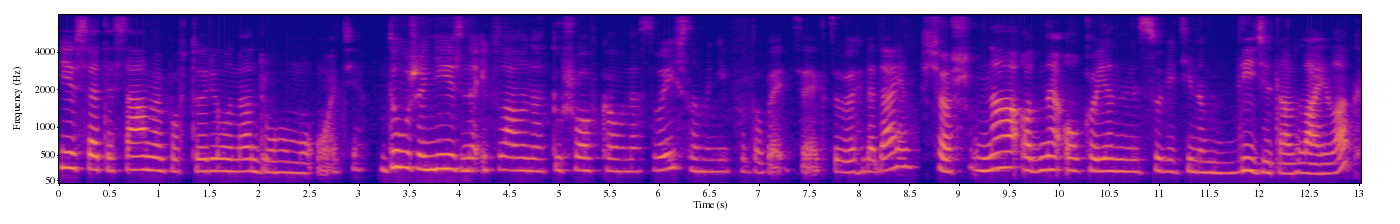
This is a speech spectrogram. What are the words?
І все те саме повторю на другому оці. Дуже ніжна і плавна тушовка у нас вийшла. Мені подобається, як це виглядає. Що ж, на одне око я нанесу відтінок Digital Lilac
